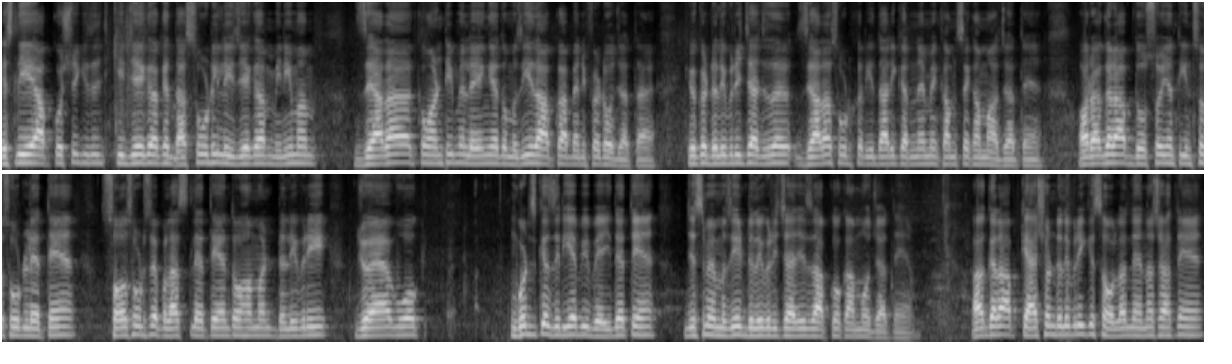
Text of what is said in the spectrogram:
इसलिए आप कोशिश कीजिएगा कि दस सूट ही लीजिएगा मिनिमम ज़्यादा क्वांटिटी में लेंगे तो मज़ीद आपका बेनिफिट हो जाता है, क्योंकि डिलीवरी चार्जेस ज़्यादा सूट ख़रीदारी करने में कम से कम आ जाते हैं। और अगर आप 200 या 300 सूट लेते हैं 100 सूट से प्लस लेते हैं तो हम डिलीवरी जो है वो गुड्स के ज़रिए भी भेज देते हैं, जिसमें मज़ीद डिलीवरी चार्जेस आपको कम हो जाते हैं। अगर आप कैश ऑन डिलीवरी की सहूलत लेना चाहते हैं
